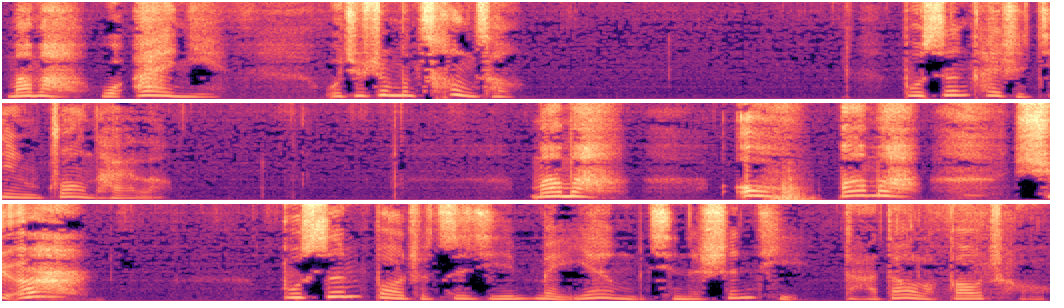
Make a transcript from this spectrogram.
妈妈，我爱你，我就这么蹭蹭。布森开始进入状态了。妈妈，哦，妈妈，雪儿。布森抱着自己美艳母亲的身体，达到了高潮。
